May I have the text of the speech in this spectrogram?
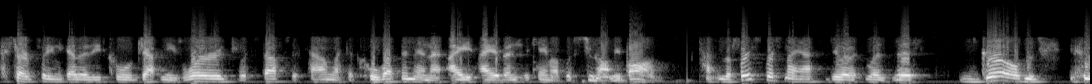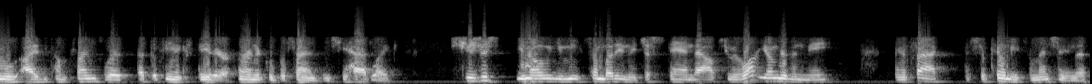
I started putting together these cool Japanese words with stuff that sound like a cool weapon, and I, I eventually came up with tsunami bomb. The first person I asked to do it was this girl who's who I become friends with at the Phoenix Theater. Her and a group of friends, and she had like, she's just you know when you meet somebody and they just stand out. She was a lot younger than me, and in fact, she'll kill me for mentioning this.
